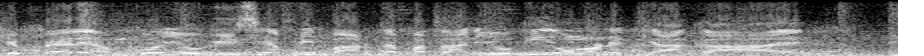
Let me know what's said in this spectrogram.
कि पहले हमको योगी से अपनी वार्ता बतानी होगी, उन्होंने क्या कहा है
